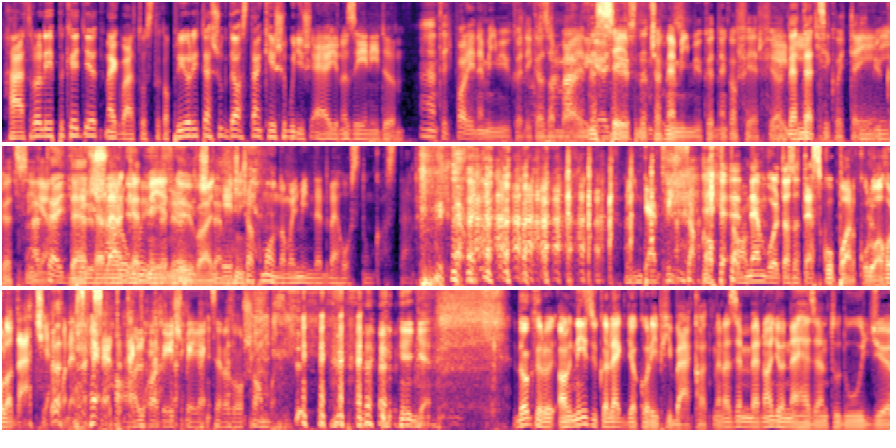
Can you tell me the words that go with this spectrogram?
hátralépek egyet, megváltoztak a prioritásuk, de aztán később úgyis eljön az én időm. Hát egy pali nem így működik, az a már baj. Ez szép, de csak nem így működnek a férfiak. Én De így. tetszik, hogy te így Én így. működsz, Hát igen. egy De te lelked nő vagy. És csak mondom, hogy mindent behoztunk aztán. mindent visszakaptam. Nem volt az a Tesco parkoló, ahol a Dacia-ban ezek szedtek. Hallod, és még egyszer az osamban. Igen. Doktor, úr, nézzük a leggyakoribb hibákat, mert az ember nagyon nehezen tud úgy,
